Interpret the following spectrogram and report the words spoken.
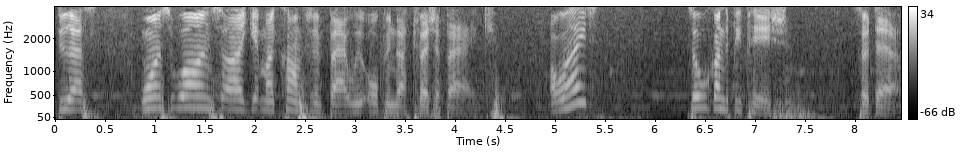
Do that once, once I get my confidence back, we open that treasure bag. Alright? So we're going to be patient. So there.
